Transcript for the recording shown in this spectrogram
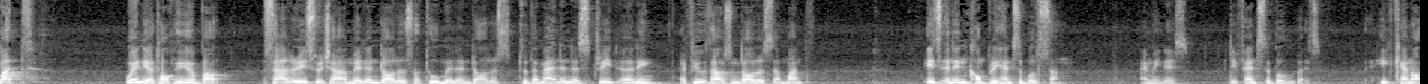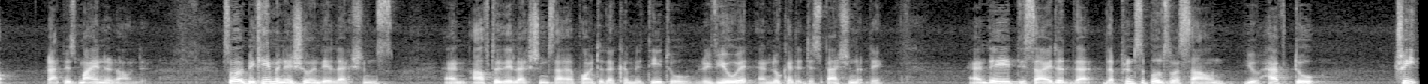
But when you're talking about salaries which are a million dollars or two million dollars, to the man in the street earning a few thousand dollars a month, it's an incomprehensible sum. I mean, it's defensible, but he cannot wrap his mind around it. So it became an issue in the elections, and after the elections, I appointed a committee to review it and look at it dispassionately. And they decided that the principles were sound. You have to treat,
